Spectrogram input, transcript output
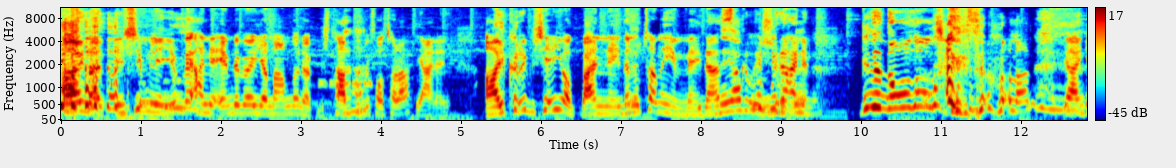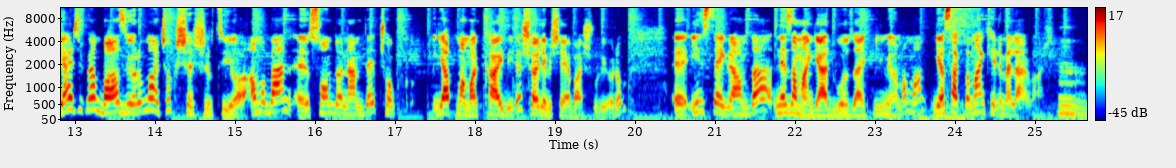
ya? aynen eşimleyim ve hani Emre böyle yanağımdan öpmüş. Tatlı Aha. bir fotoğraf yani. Hani aykırı bir şey yok. Ben neyden Ne- utanayım, neyden ne sıkılayım. Bir de hani yani? Bir de doğulu olacaksın falan. Yani gerçekten bazı yorumlar çok şaşırtıyor. Ama ben e, son dönemde çok yapmamak kaydıyla şöyle bir şeye başvuruyorum. E, Instagram'da ne zaman geldi bu özellik bilmiyorum ama yasaklanan kelimeler var. Hı,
